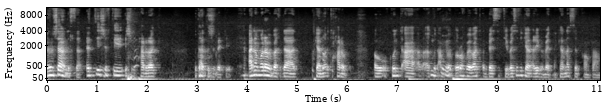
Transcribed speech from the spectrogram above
أنا مش فاهم لسه. أنت شفتي شيء بيتحرك بتهتج ذكي أنا مرة ببغداد كان وقت حرب وكنت. كنت عم بروح ببات بيت ستي. بيت ستي كان قريب من بيتنا كان نفس ال compound.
